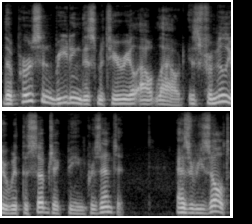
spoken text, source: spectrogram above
The person reading this material out loud is familiar with the subject being presented. As a result,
